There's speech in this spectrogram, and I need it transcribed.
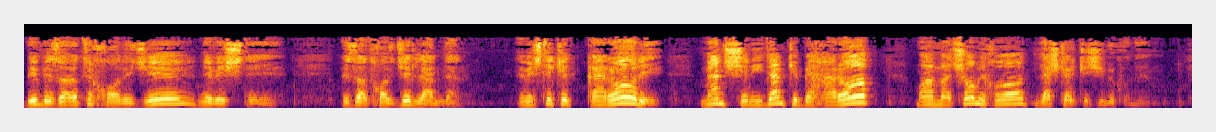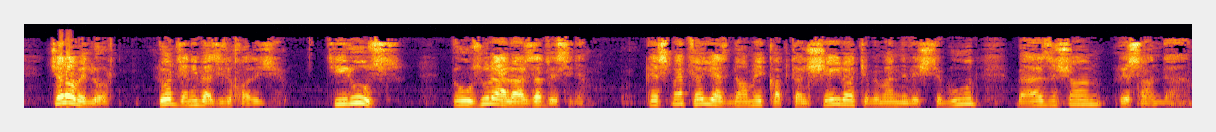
به وزارت خارجه نوشته. وزارت خارجه لندن. نوشته که قراره من شنیدم که به هرات محمد شاه می‌خواد لشکر کشی بکنه. جناب لرد لرد یعنی وزیر خارجه. دیروز به حضور علارزت رسیدم. قسمت هایی از نامه کاپیتان شی را که به من نوشته بود به عرضشان رساندم.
